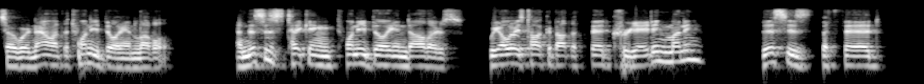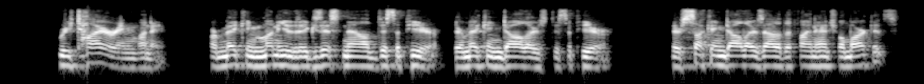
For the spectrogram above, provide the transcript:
So we're now at the 20 billion level. And this is taking $20 billion. We always talk about the Fed creating money. This is the Fed retiring money or making money that exists now disappear. They're making dollars disappear. They're sucking dollars out of the financial markets.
